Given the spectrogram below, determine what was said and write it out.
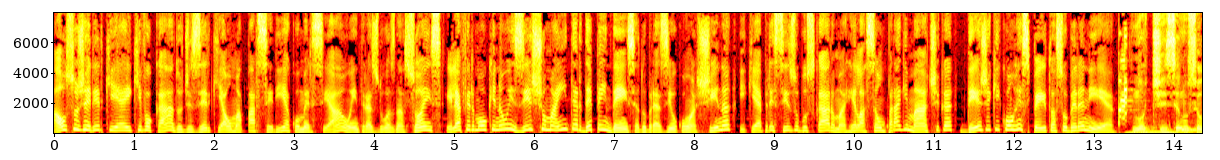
Ao sugerir que é equivocado dizer que há uma parceria comercial entre as duas nações, ele afirmou que não existe uma interdependência do Brasil com a China e que é preciso buscar uma relação pragmática, desde que com respeito à soberania. Notícia no seu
